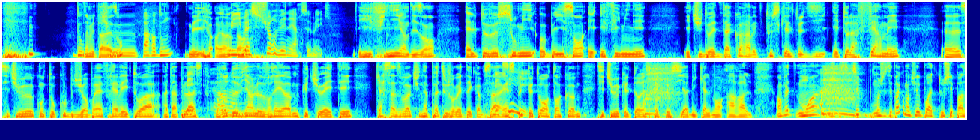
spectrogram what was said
Donc, Non, mais t'as euh, raison. Pardon, Mais, euh, mais il m'a survénère ce mec. et il finit en disant Elle te veut soumis, obéissant et efféminé, et tu dois être d'accord avec tout ce qu'elle te dit et te la fermer. Euh, si tu veux qu'on te coupe dur, bref, réveille-toi à ta place, oh là redeviens le vrai homme que tu as été, car ça se voit que tu n'as pas toujours été comme ça. Respecte-toi en tant qu'homme, si tu veux qu'elle te respecte aussi amicalement, Harold. En fait, moi, je, tu sais, moi, je sais pas comment tu fais pour être touché par,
